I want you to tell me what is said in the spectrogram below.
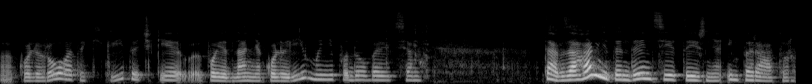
е, кольорова, такі квіточки, е, поєднання кольорів мені подобаються. Так, загальні тенденції тижня. Імператор.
